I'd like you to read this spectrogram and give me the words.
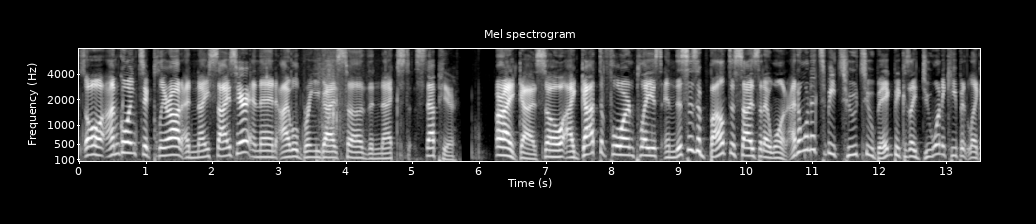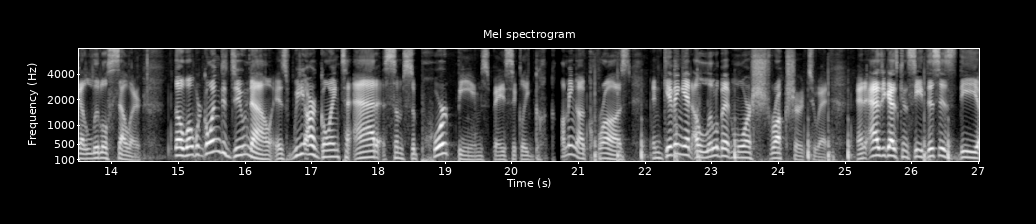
So I'm going to clear out a nice size here, and then I will bring you guys to the next step here. Alright guys, so I got the floor in place, and this is about the size that I want. I don't want it to be too, too big, because I do want to keep it like a little cellar. So what we're going to do now is we are going to add some support beams, basically, coming across and giving it a little bit more structure to it. And as you guys can see, this is the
